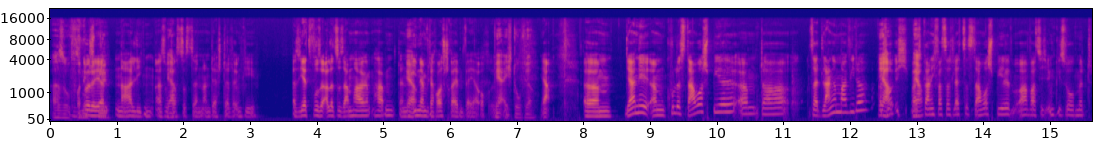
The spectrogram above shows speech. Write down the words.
Also Das von dem würde ja naheliegen, also Ja. dass das dann an der Stelle irgendwie. Also jetzt, wo sie alle zusammen haben, dann Ja. ihn dann wieder rausschreiben, wäre ja auch. Wäre echt doof, ja. Ja. Ähm, ja, nee, ähm, cooles Star Wars-Spiel, ähm, da seit langem mal wieder. Also Ja, ich weiß ja. gar nicht, was das letzte Star Wars-Spiel war, was ich irgendwie so mit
